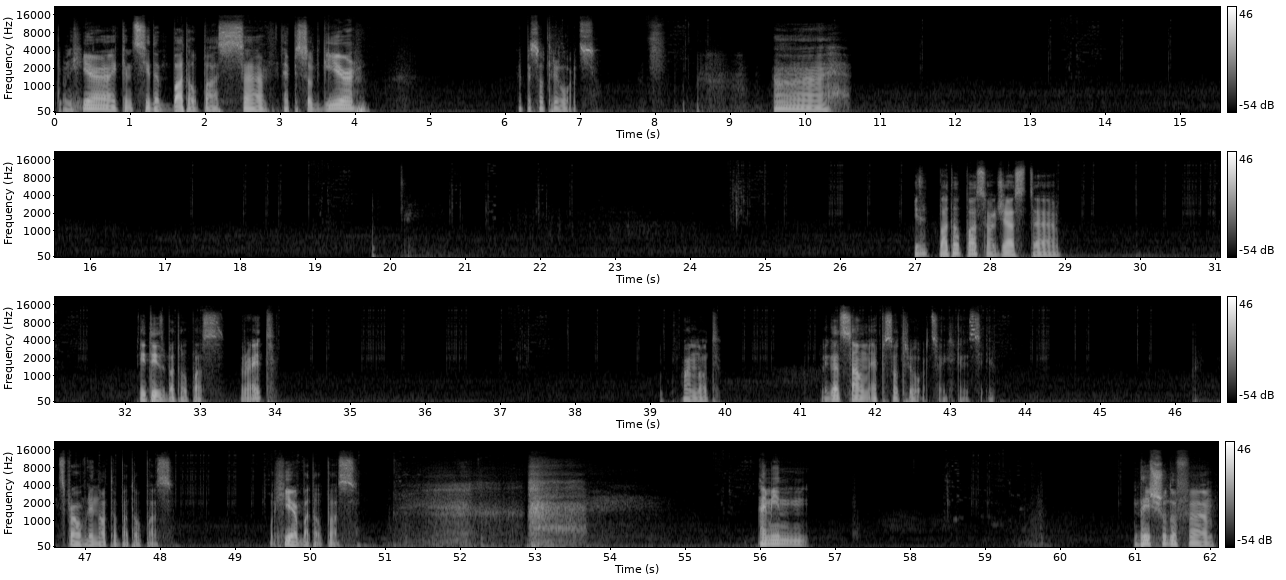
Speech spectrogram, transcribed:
And here I can see the Battle Pass uh, episode gear, episode rewards. Uh, is it Battle Pass or just... Uh, It is Battle Pass, right? Or not? We got some episode rewards, I can see. It's probably not a battle pass. Or here battle pass. I mean, they should have uh,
